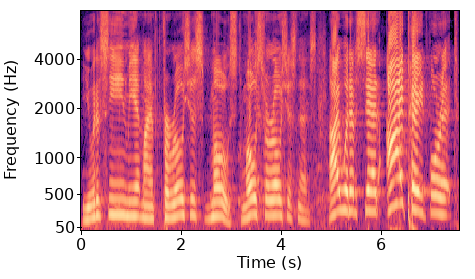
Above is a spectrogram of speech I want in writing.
you would have seen me at my ferocious most, most ferociousness. I would have said, I paid for it.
